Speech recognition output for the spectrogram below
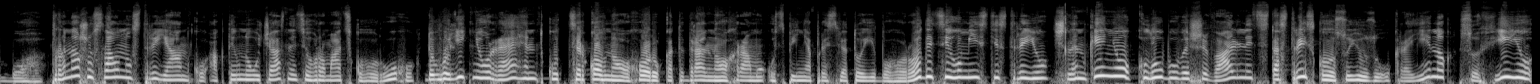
Бог. Про нашу славну стріянку, активну учасницю громадського руху, довголітню регентку церковного хору катедрального храму Успіння Пресвятої Богородиці у місті Стрию, членкиню клубу вишивальниць та Стрийського союзу українок Софію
